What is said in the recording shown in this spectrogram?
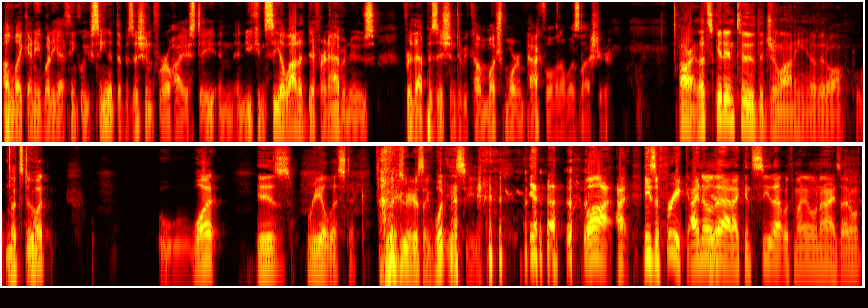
unlike anybody I think we've seen at the position for Ohio State. And and you can see a lot of different avenues for that position to become much more impactful than it was last year. All right, let's get into the Jelani of it all. Let's do what, it. What is realistic? You're gonna say, what is he? yeah. Well, I, I, he's a freak. I know Yeah. that. I can see that with my own eyes. I don't.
